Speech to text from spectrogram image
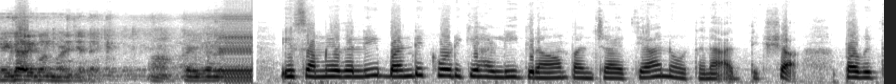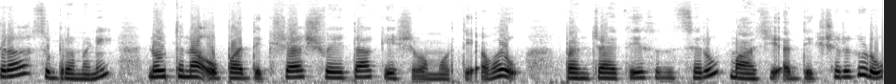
ಕೈಗಾರಿಕೆ ಒಂದು ವಾಣಿಜ್ಯ ಇಲಾಖೆ ಹಾಂ ಕೈಗಾರಿಕೆ. ಈ ಸಮಯದಲ್ಲಿ ಬಂಡಿಕೋಡಿಗೆಹಳ್ಳಿ ಗ್ರಾಮ ಪಂಚಾಯತ್ಯ ನೂತನ ಅಧ್ಯಕ್ಷ ಪವಿತ್ರ ಸುಬ್ರಹ್ಮಣಿ ನೂತನ ಉಪಾಧ್ಯಕ್ಷ ಶ್ವೇತಾ ಕೇಶವಮೂರ್ತಿ ಅವರು ಪಂಚಾಯಿತಿ ಸದಸ್ಯರು ಮಾಜಿ ಅಧ್ಯಕ್ಷರುಗಳು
